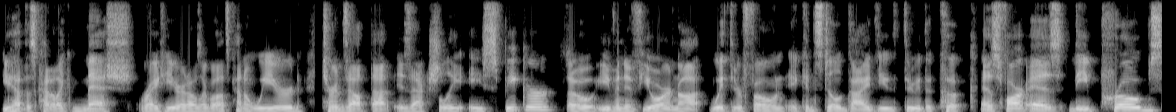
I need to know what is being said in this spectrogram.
You have this kind of like mesh right here, and I was like, well, that's kind of weird. Turns out that is actually a speaker, so even if you are not with your phone, it can still guide you through the cook. As far as the probes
